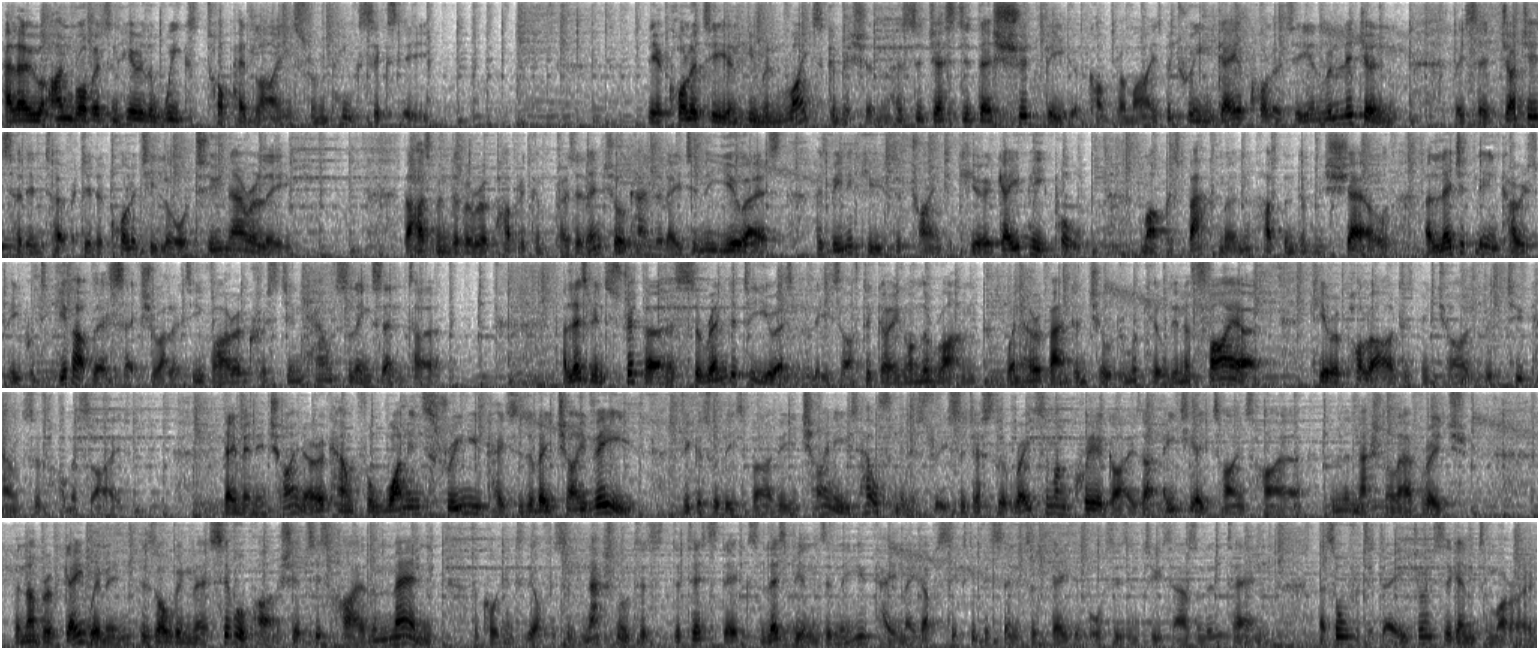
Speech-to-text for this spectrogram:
Hello, I'm Robert and here are the week's top headlines from Pink 60. The Equality and Human Rights Commission has suggested there should be a compromise between gay equality and religion. They said judges had interpreted equality law too narrowly. The husband of a Republican presidential candidate in the US has been accused of trying to cure gay people. Marcus Bachmann, husband of Michele, allegedly encouraged people to give up their sexuality via a Christian counselling centre. A lesbian stripper has surrendered to US police after going on the run when her abandoned children were killed in a fire. Kira Pollard has been charged with two counts of homicide. Gay men in China account for one in three new cases of HIV. Figures released by the Chinese Health Ministry suggest that rates among queer guys are 88 times higher than the national average. The number of gay women dissolving their civil partnerships is higher than men. According to the Office of National Statistics, lesbians in the UK made up 60% of gay divorces in 2010. That's all for today. Join us again tomorrow.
